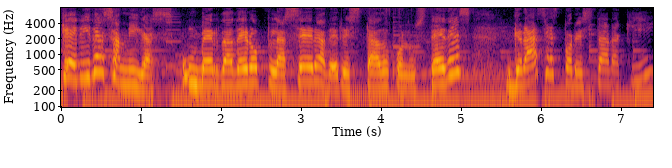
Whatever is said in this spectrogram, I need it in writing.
Queridas amigas, un verdadero placer haber estado con ustedes. Gracias por estar aquí.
